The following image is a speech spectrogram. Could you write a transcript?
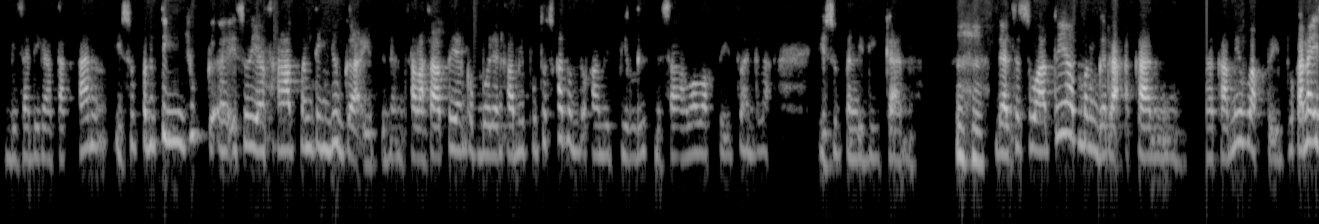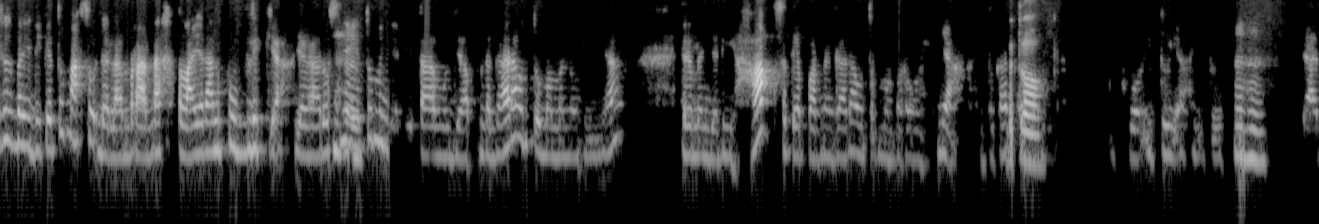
bisa dikatakan isu penting juga isu yang sangat penting juga itu dan salah satu yang kemudian kami putuskan untuk kami pilih bersama waktu itu adalah isu pendidikan. Dan sesuatu yang menggerakkan kami waktu itu, karena isu pendidikan itu masuk dalam ranah pelayanan publik ya, yang harusnya mm -hmm. itu menjadi tanggung jawab negara untuk memenuhinya dan menjadi hak setiap warga negara untuk memperolehnya, itu kan? Betul. Itu ya itu. Mm -hmm. Dan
